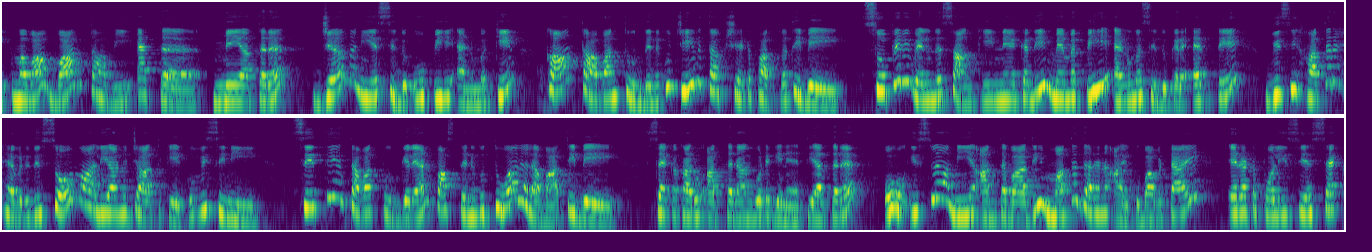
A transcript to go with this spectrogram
ඉක්මවා වාර්තා වී ඇත. මේ අතර ජර්මනියේ සිදු වූ පිහි ඇනුමකින් කාන්තාවන් තුන්දෙනෙකු ජීවිතක්ෂයට පත්ව තිබේ. සුපිරි වෙළඳ සංකීර්ණයකදී මෙම පිහි ඇනුම සිදු කර ඇත්තේ විසි හතර හැවිරිදි සෝමාලියානු ජාතිකයෙකු විසිනි. සිද්ධියෙන් තවත් පුද්ගලයන් පස් දෙනෙකු තුවාල ලබා තිබේ. සැකකරු අත්අඩංගුවට ගෙන ඇති අතර ඔහු ඉස්ලාමීය අන්තවාදී මත දරන අයෙකු බවටයි එරට පොලිසිය සැක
